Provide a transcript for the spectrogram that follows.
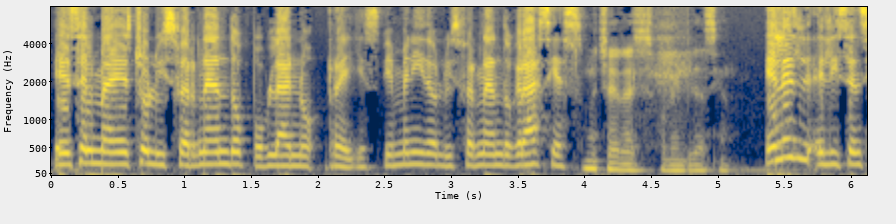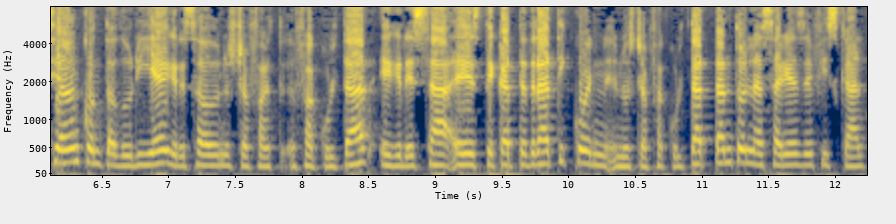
es el maestro Luis Fernando Poblano Reyes. Bienvenido Luis Fernando, gracias. Muchas gracias por la invitación. Él es el licenciado en contaduría, egresado de nuestra fac- facultad, egresa, este catedrático en, en nuestra facultad, tanto en las áreas de fiscal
